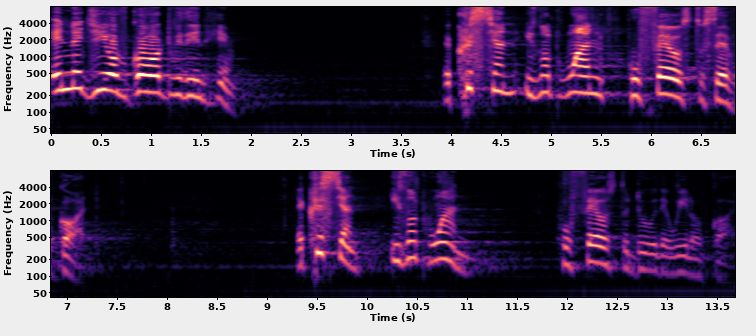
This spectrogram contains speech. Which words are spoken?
energy of God within him. A Christian is not one who fails to serve God. A Christian is not one who fails to do the will of God.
